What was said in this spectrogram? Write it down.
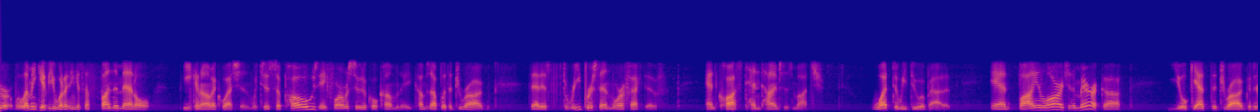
Sure. Well, let me give you what I think is the fundamental economic question, which is suppose a pharmaceutical company comes up with a drug that is 3% more effective and costs 10 times as much. What do we do about it? And by and large, in America, you'll get the drug that is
